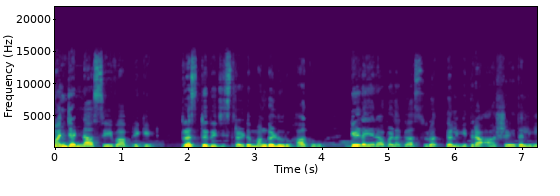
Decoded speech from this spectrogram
ಮಂಜಣ್ಣ ಸೇವಾ ಬ್ರಿಗೇಡ್, ಟ್ರಸ್ಟ್ ರಿಜಿಸ್ಟರ್ಡ್ ಮಂಗಳೂರು ಹಾಗೂ ಗೆಳೆಯರ ಬಳಗ ಸುರತ್ಕಲ್ ಇದರ ಆಶ್ರಯದಲ್ಲಿ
